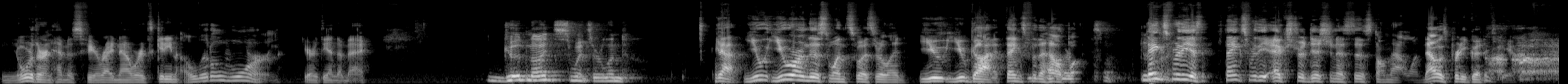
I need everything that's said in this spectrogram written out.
northern hemisphere right now where it's getting a little warm here at the end of May. Good night, Switzerland. Yeah, you you earned this one, Switzerland. You you got it. Thanks for the help. Thanks for the thanks for the extradition assist on that one. That was pretty good of you.「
